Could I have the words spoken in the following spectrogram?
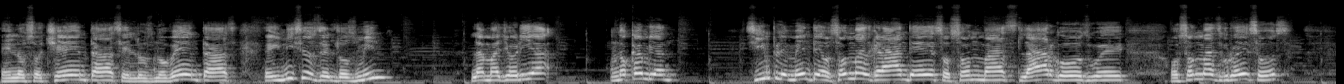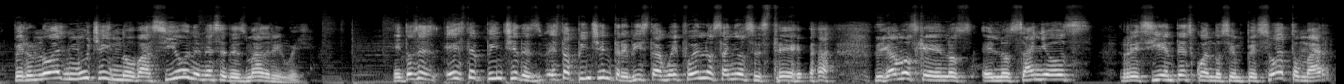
en los 80s, en los 90s e inicios del 2000, la mayoría no cambian. Simplemente o son más grandes o son más largos, güey o son más gruesos, pero no hay mucha innovación en ese desmadre, güey. Entonces, este pinche esta pinche entrevista, güey, fue en los años, este, digamos que en los, en los años recientes cuando se empezó a tomar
